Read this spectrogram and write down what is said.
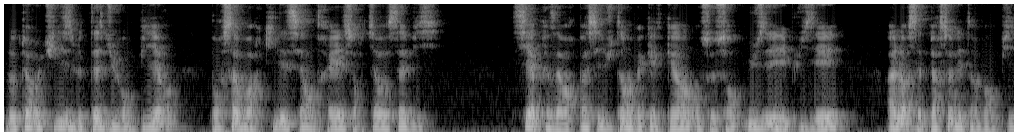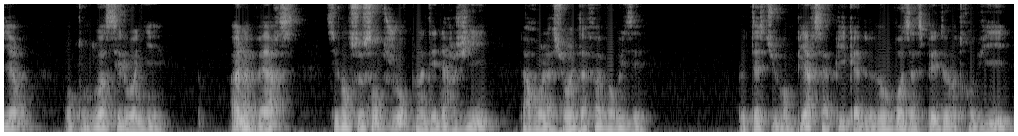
L'auteur utilise le test du vampire pour savoir qui laisser entrer et sortir de sa vie. Si après avoir passé du temps avec quelqu'un, on se sent usé et épuisé, alors cette personne est un vampire dont on doit s'éloigner. À l'inverse, si l'on se sent toujours plein d'énergie, la relation est à favoriser. Le test du vampire s'applique à de nombreux aspects de notre vie,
